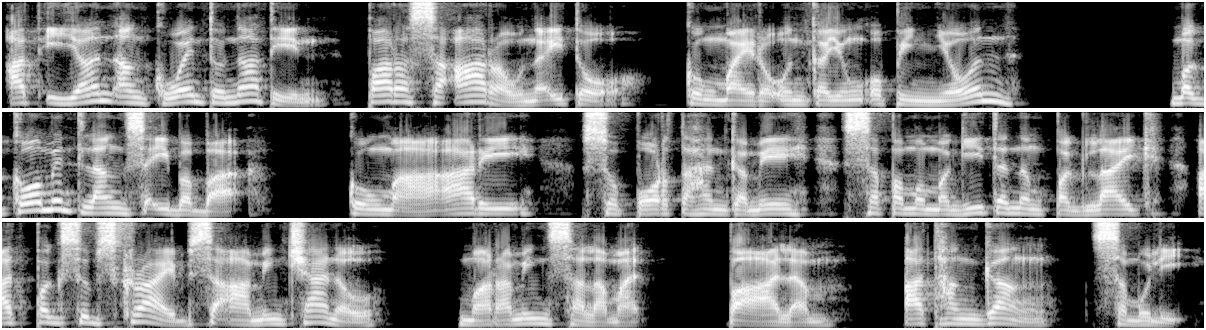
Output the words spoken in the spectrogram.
At iyan ang kwento natin para sa araw na ito. Kung mayroon kayong opinyon, mag-comment lang sa ibaba. Kung maaari, suportahan kami sa pamamagitan ng pag-like at pag-subscribe sa aming channel. Maraming salamat. Paalam at hanggang sa muli.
